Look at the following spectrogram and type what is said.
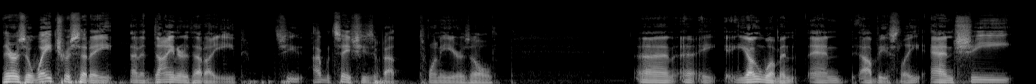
There's a waitress at a at a diner that I eat. She, I would say she's about 20 years old, and a, a young woman, and obviously, and she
